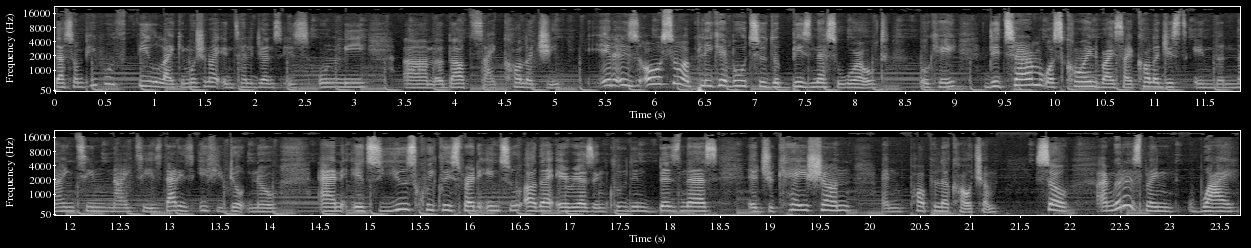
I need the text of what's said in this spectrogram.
that some people feel like emotional intelligence is only um, about psychology it is also applicable to the business world. Okay, the term was coined by psychologists in the 1990s. That is, if you don't know, and its use quickly spread into other areas, including business, education, and popular culture. So, I'm going to explain why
